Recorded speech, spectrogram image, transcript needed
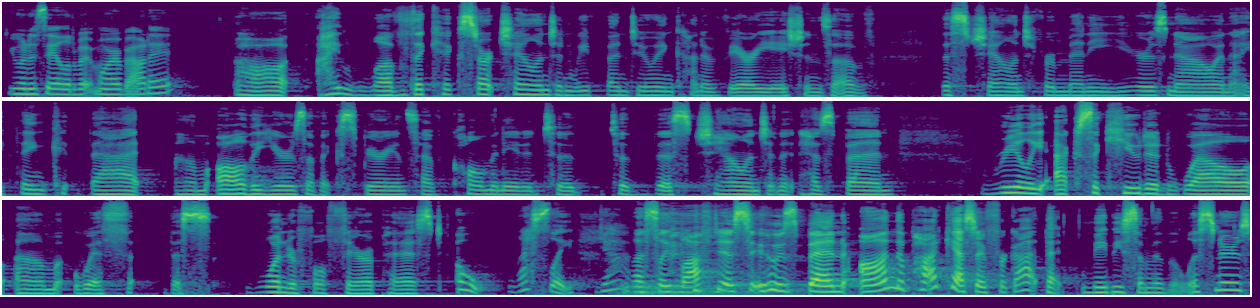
Do you want to say a little bit more about it? Oh, I love the Kickstart challenge, and we've been doing kind of variations of this challenge for many years now, and I think that um, all the years of experience have culminated to to this challenge, and it has been really executed well um, with this wonderful therapist. Oh, Leslie. Yeah. Leslie Loftus, who's been on the podcast. I forgot that maybe some of the listeners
